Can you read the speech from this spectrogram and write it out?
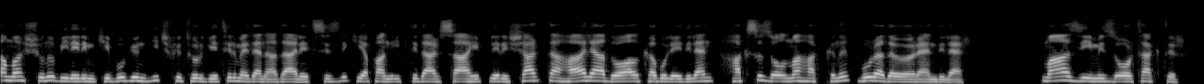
Ama şunu bilelim ki bugün hiç fütur getirmeden adaletsizlik yapan iktidar sahipleri şarkta hala doğal kabul edilen, haksız olma hakkını, burada öğrendiler. Mazimiz ortaktır.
